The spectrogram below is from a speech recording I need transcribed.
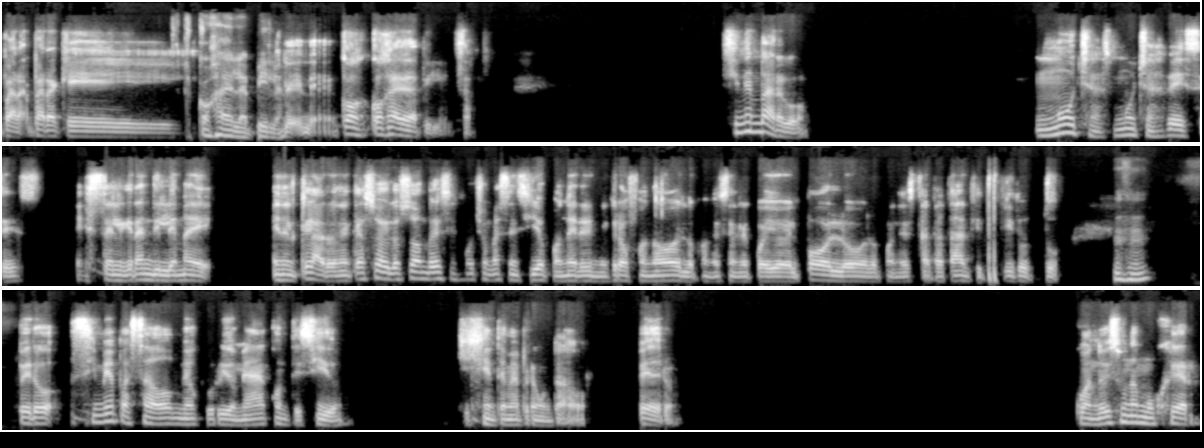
para, para que Coja de la pila. le- le- co- coja de la pila, exacto. Sin embargo, muchas, muchas veces está el gran dilema de, en el claro, en el caso de los hombres es mucho más sencillo poner el micrófono, lo pones en el cuello del polo, lo pones ta, ta, ta, ti, ti, tu, tu. Ujú. Pero sí me ha pasado, me ha ocurrido, me ha acontecido que gente me ha preguntado, Pedro, cuando es una mujer,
